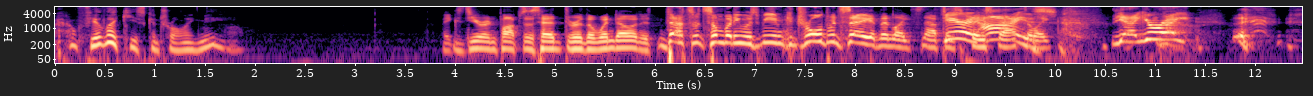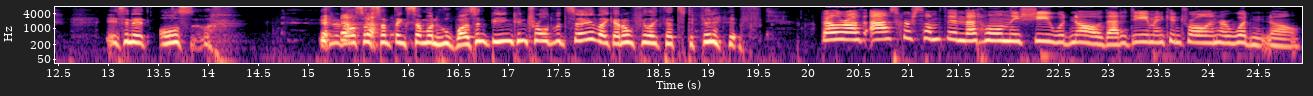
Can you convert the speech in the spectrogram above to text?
I don't feel like he's controlling me. Makes Deeren pops his head through the window and is, that's what somebody was being controlled would say, and then like snaps his Deeren, face back to like, yeah, you're right. Isn't it also? Isn't it also something someone who wasn't being controlled would say? Like I don't feel like that's definitive. Belroth, ask her something that only she would know, that a demon controlling her wouldn't know.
